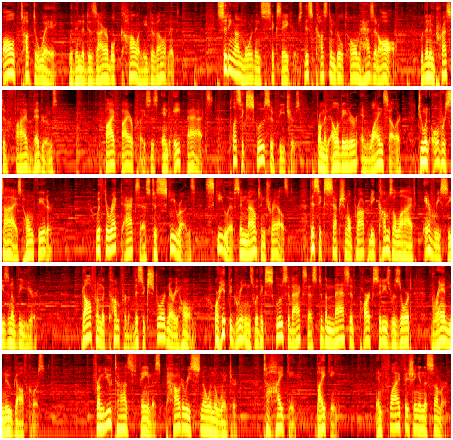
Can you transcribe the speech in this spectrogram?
all tucked away within the desirable colony development. Sitting on more than six acres, this custom built home has it all with an impressive five bedrooms, five fireplaces, and eight baths, plus exclusive features from an elevator and wine cellar to an oversized home theater. With direct access to ski runs, ski lifts, and mountain trails, this exceptional property comes alive every season of the year. Golf from the comfort of this extraordinary home, or hit the greens with exclusive access to the massive Park City's Resort brand new golf course. From Utah's famous powdery snow in the winter to hiking, biking, and fly fishing in the summer,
